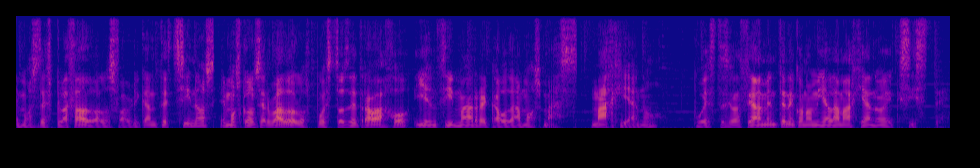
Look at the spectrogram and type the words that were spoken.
Hemos desplazado a los fabricantes chinos, hemos conservado los puestos de trabajo y encima recaudamos más. Magia, ¿no? Pues desgraciadamente en economía la magia no existe.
